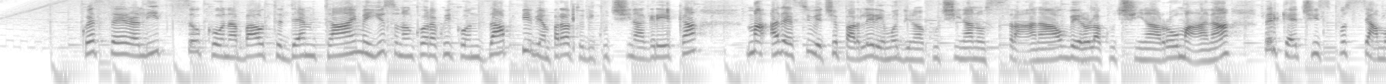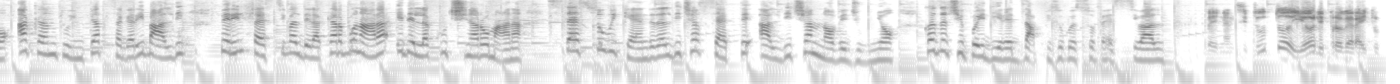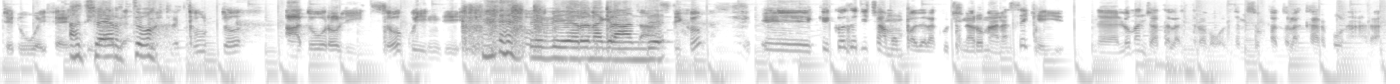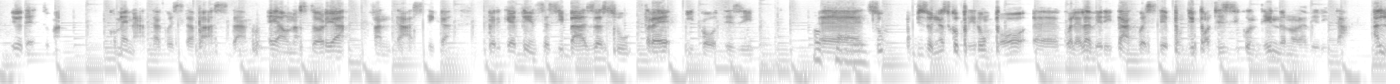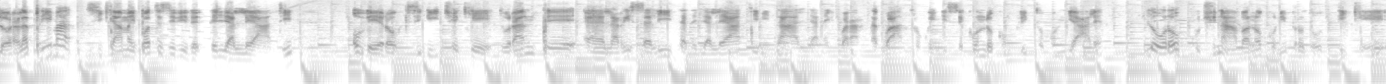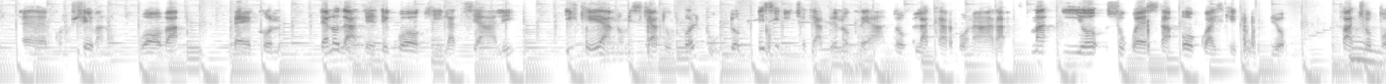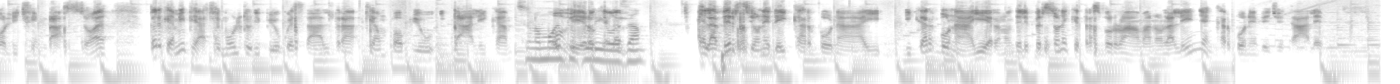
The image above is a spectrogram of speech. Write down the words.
Questa era Lizzo con About Damn Time e io sono ancora qui con Zappi, abbiamo parlato di cucina greca ma adesso invece parleremo di una cucina nostrana, ovvero la cucina romana, perché ci spostiamo a Cantù in piazza Garibaldi per il Festival della Carbonara e della Cucina Romana, stesso weekend dal 17 al 19 giugno. Cosa ci puoi dire Zappi su questo festival? Beh, innanzitutto io li proverei tutte e due i festival. Ah, certo. Oltretutto adoro l'Izzo, quindi... è vero, è una grande. Fantastico. E che cosa diciamo un po' della cucina romana? Sai che eh, l'ho mangiata l'altra volta, mi sono fatto la carbonara e ho detto ma com'è nata questa pasta? E ha una storia fantastica perché pensa si basa su tre ipotesi. Okay. Eh, su, bisogna scoprire un po' eh, qual è la verità, queste appunto, ipotesi si contendono la verità. Allora, la prima si chiama ipotesi de- degli alleati, ovvero si dice che durante eh, la risalita degli alleati in Italia nel 1944, quindi secondo conflitto mondiale, loro cucinavano con i prodotti che eh, conoscevano, uova, bacon, li hanno dati dei cuochi laziali il che hanno mischiato un po' il tutto e si dice che abbiano creato la carbonara. Ma io su questa ho qualche dubbio. Faccio mm. pollice in basso, eh? perché mi piace molto di più quest'altra che è un po' più italica. Sono molto curiosa. È la versione dei carbonai. I carbonai erano delle persone che trasformavano la legna in carbone vegetale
